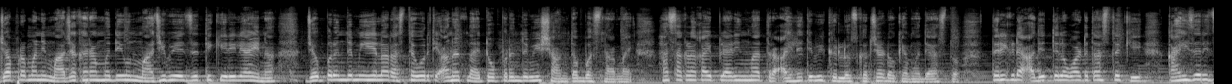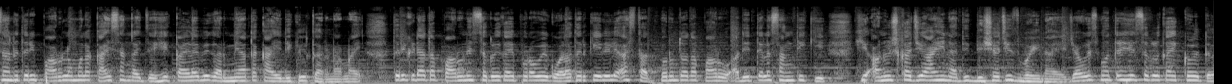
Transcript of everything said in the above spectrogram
ज्या ज्याप्रमाणे माझ्या घरामध्ये येऊन माझी बेइज्जती केलेली आहे ना जोपर्यंत मी ह्याला रस्त्यावरती आणत नाही तोपर्यंत मी शांत बसणार नाही. हा सगळा काही प्लॅनिंग मात्र अहिल्यादेवी किर्लोस्करच्या डोक्यामध्ये असतो. तर इकडे आदित्यला वाटत असतं की काही जरी झालं तरी पारूला मला काय सांगायचं हे कळल्या बिगार मी आता काही देखील करणार नाही. तर इकडे आता पारूने सगळे काही पुरावे गोळा तर केलेले असतात परंतु आता पारू आदित्यला सांगते की ही अनुष्का जी आहे ना ती दिशाचीच बहीण आहे. ज्यावेळेस मात्र हे सगळं काही कळतं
